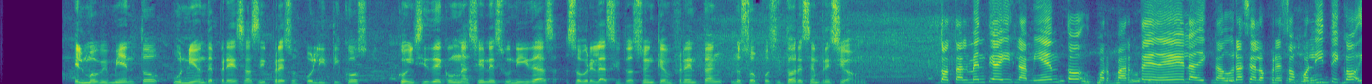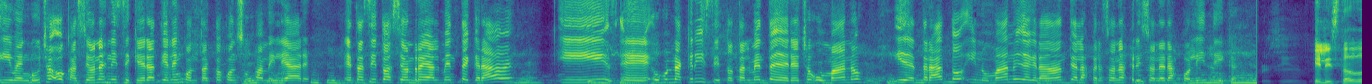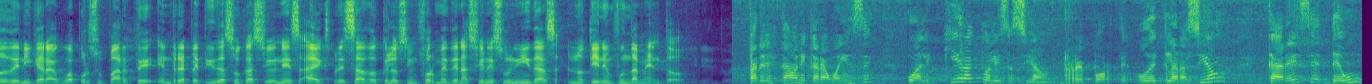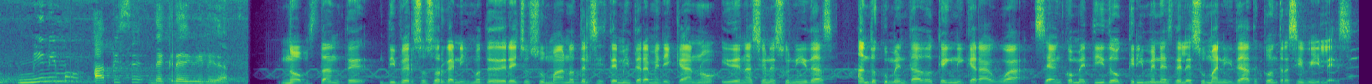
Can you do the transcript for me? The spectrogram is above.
El movimiento Unión de Presas y Presos Políticos coincide con Naciones Unidas sobre la situación que enfrentan los opositores en prisión. Totalmente aislamiento por parte de la dictadura hacia los presos políticos y en muchas ocasiones ni siquiera tienen contacto con sus familiares. Esta situación realmente grave y eh, es una crisis totalmente de derechos humanos y de trato inhumano y degradante a las personas prisioneras políticas. El Estado de Nicaragua, por su parte, en repetidas ocasiones ha expresado que los informes de Naciones Unidas no tienen fundamento. Para el Estado nicaragüense, cualquier actualización, reporte o declaración carece de un mínimo ápice de credibilidad. No obstante, diversos organismos de derechos humanos del sistema interamericano y de Naciones Unidas han documentado que en Nicaragua se han cometido crímenes de lesa humanidad contra civiles.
